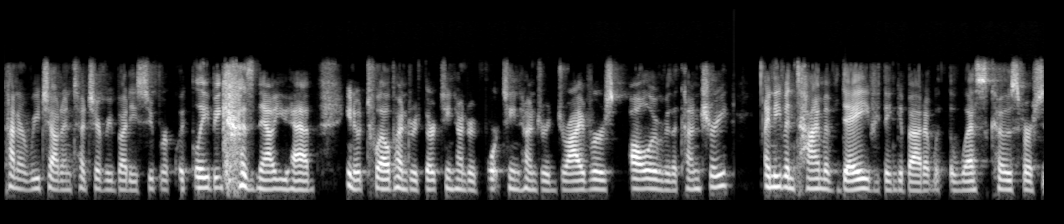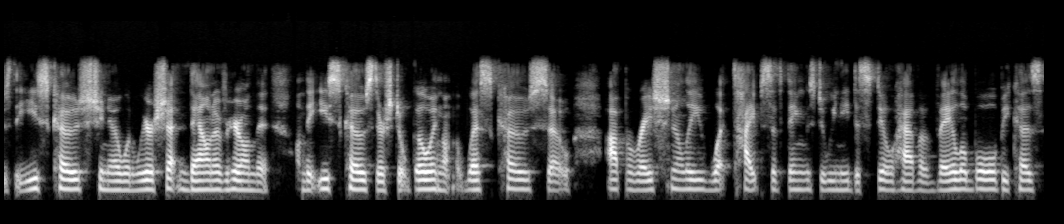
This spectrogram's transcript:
kind of reach out and touch everybody super quickly because now you have you know 1200 1300 1400 drivers all over the country. And even time of day if you think about it with the west coast versus the east coast you know when we're shutting down over here on the on the east coast they're still going on the west coast. So operationally what types of things do we need to still have available? Because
